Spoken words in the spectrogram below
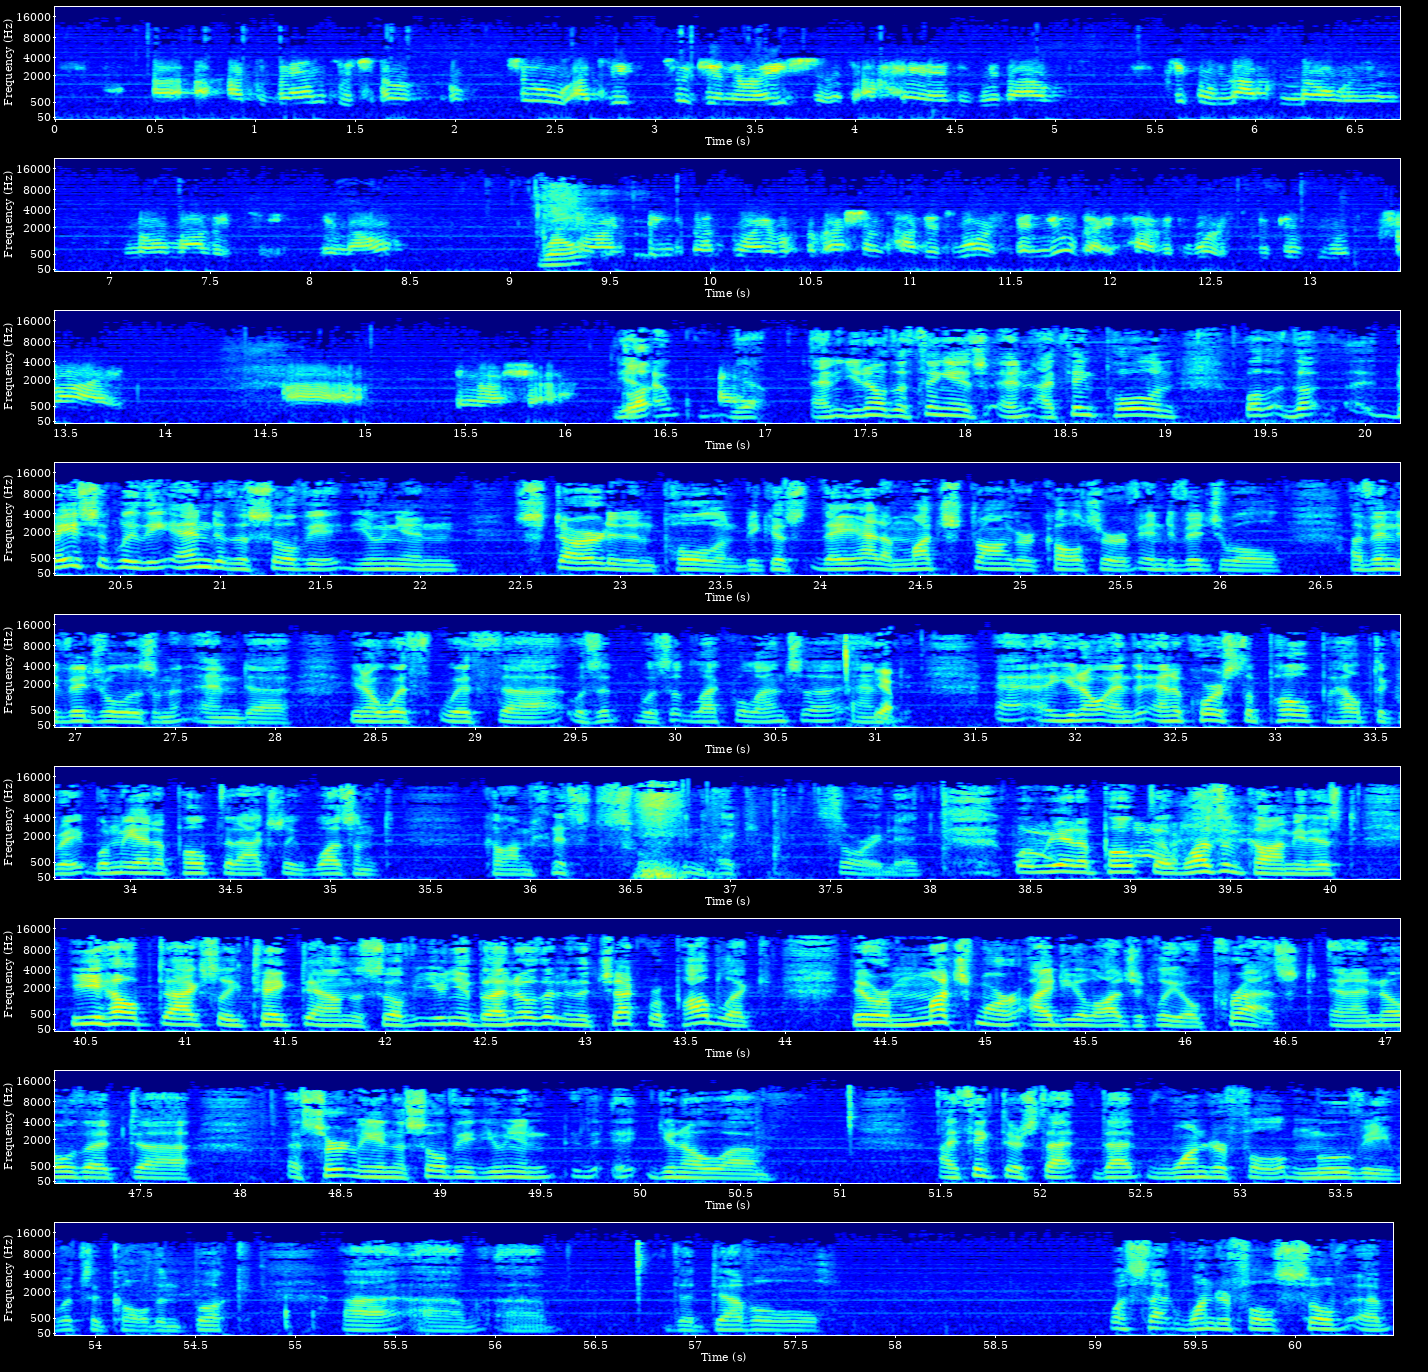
uh, advantage of, of two, at least two generations ahead without people not knowing normality, you know? Well, so I think that's why Russians had it worse, and you guys have it worse because it was tried uh, in Russia. Yeah, uh, yeah, and you know the thing is, and I think Poland. Well, the, basically the end of the Soviet Union started in Poland because they had a much stronger culture of individual of individualism and uh, you know with with uh, was it was it Lech Walesa and Yep. uh, you know and and of course the Pope helped a great when we had a Pope that actually wasn't communist. Sorry, Nick. Sorry, Nick. When we had a pope that wasn't communist, he helped actually take down the Soviet Union. But I know that in the Czech Republic, they were much more ideologically oppressed, and I know that uh, uh, certainly in the Soviet Union, you know, um, I think there's that that wonderful movie. What's it called in book? Uh, uh, uh, the Devil. What's that wonderful so? Uh,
